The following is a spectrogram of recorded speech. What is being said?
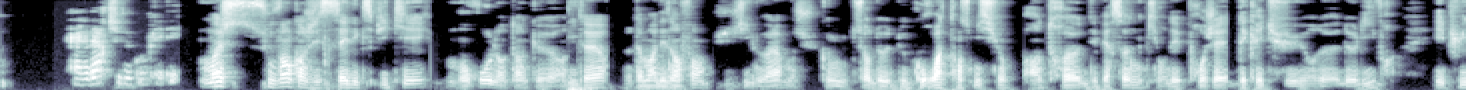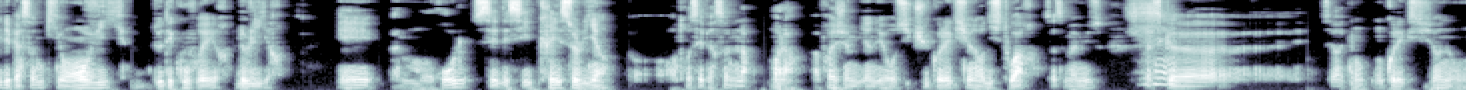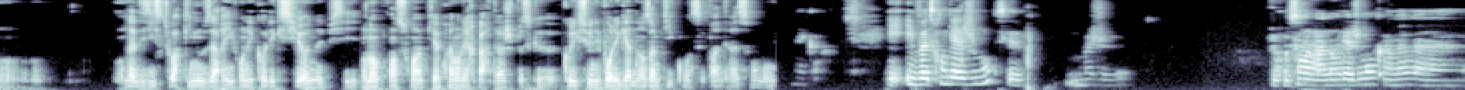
Albert, tu veux compléter? Moi, souvent, quand j'essaie d'expliquer mon rôle en tant qu'éditeur, notamment à des enfants, je dis, voilà, moi, je suis comme une sorte de, de courroie de transmission entre des personnes qui ont des projets d'écriture, de, de livres, et puis des personnes qui ont envie de découvrir, de lire. Et ben, mon rôle, c'est d'essayer de créer ce lien entre ces personnes-là. Voilà. Après, j'aime bien dire aussi que je suis collectionneur d'histoire. Ça, ça m'amuse. Parce que c'est vrai qu'on on collectionne, on, on a des histoires qui nous arrivent, on les collectionne, et puis on en prend soin, puis après on les repartage, parce que collectionner pour les garder dans un petit coin, c'est pas intéressant. Donc. et, et votre engagement Parce que moi, je, je ressens un engagement quand même euh,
